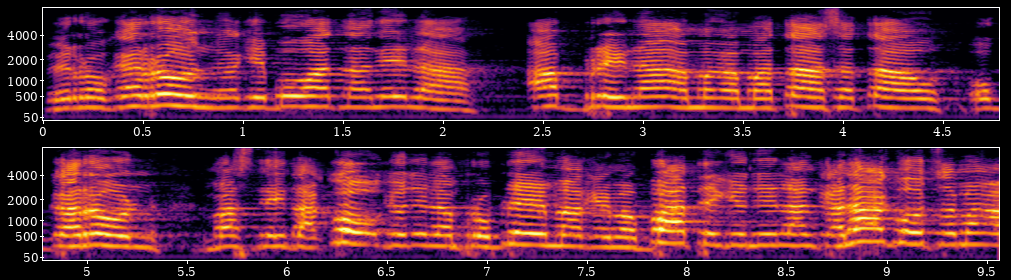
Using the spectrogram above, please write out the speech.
Pero karon nga gibuhat na nila, abre na ang mga mata sa tao o karon mas nidako gyud nilang problema kay mabati gyud nilang kalagot sa mga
